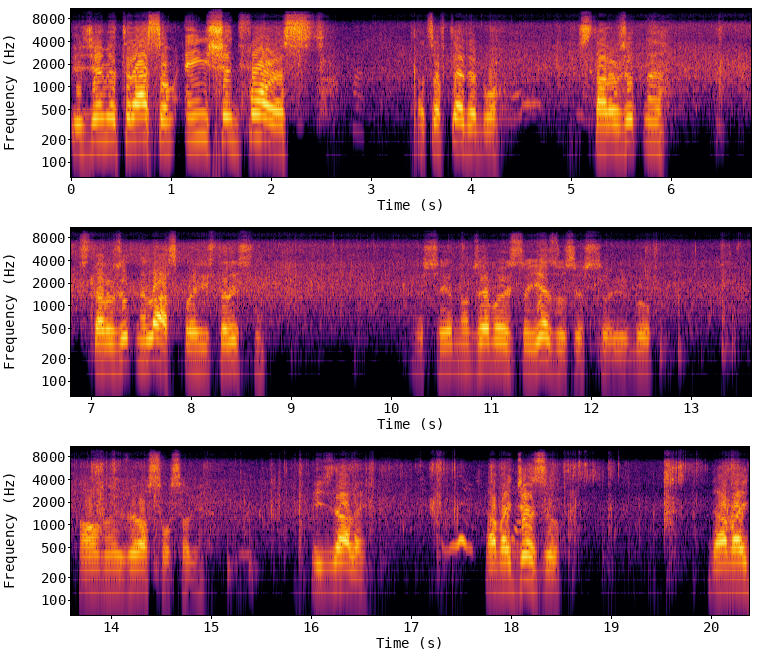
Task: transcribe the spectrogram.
Idziemy trasą Ancient Forest. To co wtedy było? Starożytny, starożytny las prehistoryczny. Jeszcze jedno drzewo to Jezus jeszcze już był. A ono już rosło sobie. Idź dalej. Dawaj Jezu. Dawaj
